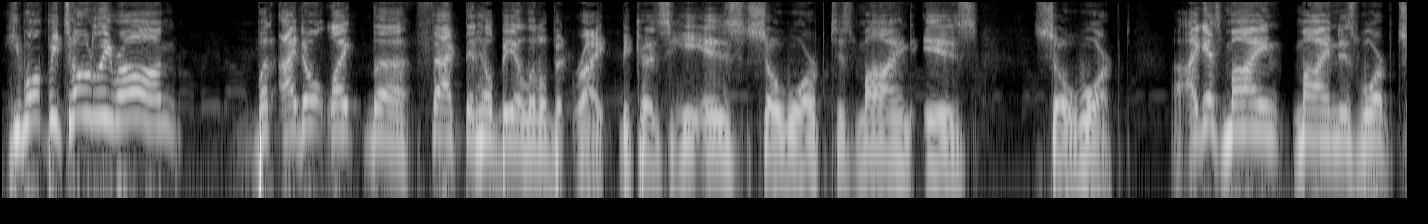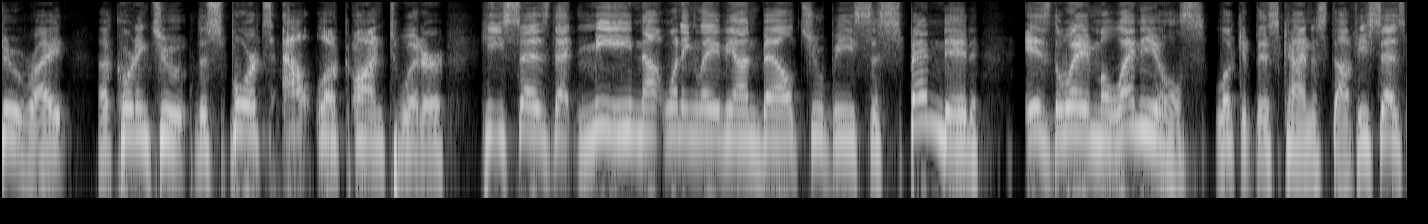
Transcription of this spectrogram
he won't be totally wrong, but I don't like the fact that he'll be a little bit right because he is so warped. His mind is so warped. Uh, I guess mine mind is warped too, right? According to the Sports Outlook on Twitter, he says that me not wanting Le'Veon Bell to be suspended is the way millennials look at this kind of stuff. He says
